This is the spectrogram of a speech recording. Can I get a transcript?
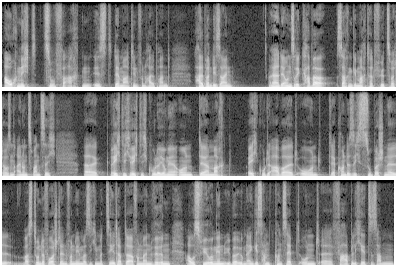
auch nicht zu verachten ist der Martin von Halbhand, Halbhand Design, äh, der unsere Cover-Sachen gemacht hat für 2021. Äh, richtig, richtig cooler Junge und der macht echt gute Arbeit und der konnte sich super schnell was drunter vorstellen von dem, was ich ihm erzählt habe da, von meinen wirren Ausführungen über irgendein Gesamtkonzept und äh, farbliche Zusammen,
